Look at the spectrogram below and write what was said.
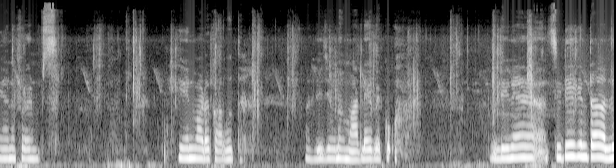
ಏನು ಫ್ರೆಂಡ್ಸ್ ಏನು ಮಾಡೋಕ್ಕಾಗುತ್ತೆ ಅಲ್ಲಿ ಜೀವನ ಮಾಡಲೇಬೇಕು. ಅಲ್ಲಿನೇ ಸಿಟಿಗಿಂತ ಅಲ್ಲಿ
